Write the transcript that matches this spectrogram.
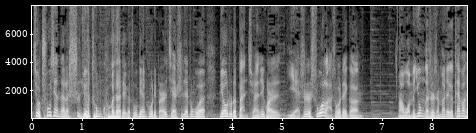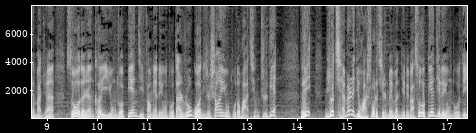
就出现在了视觉中国的这个图片库里边，而且视觉中国标注的版权这块也是说了，说这个。啊，我们用的是什么？这个开放性版权，所有的人可以用作编辑方面的用途。但是如果你是商业用途的话，请致电。哎，你说前面那句话说的其实没问题，对吧？所有编辑类用途，这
